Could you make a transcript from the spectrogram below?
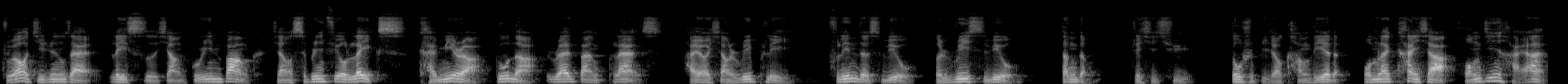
主要集中在类似像 Greenbank、像 Springfield Lakes、Chimera、Guna、Red Bank Plains。还有像 Ripley、Flinders View 和 Reese View 等等这些区域都是比较抗跌的。我们来看一下黄金海岸，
